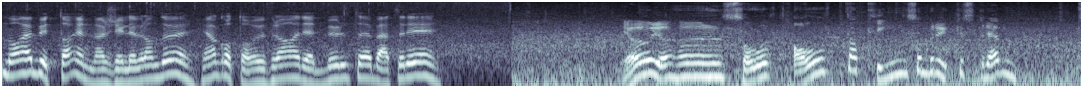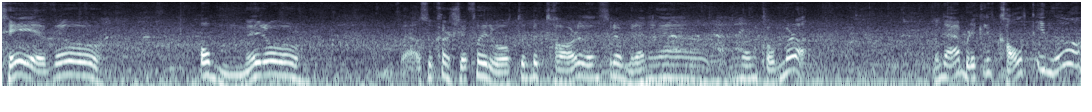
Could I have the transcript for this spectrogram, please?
nå har jeg bytta energileverandør. Jeg har gått over fra Red Bull til Battery. Ja, jeg har solgt alt av ting som bruker strøm. TV og ommer og ja, Så kanskje jeg får råd til å betale den strømregninga når den kommer, da. Men det er blitt litt kaldt inne, da.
